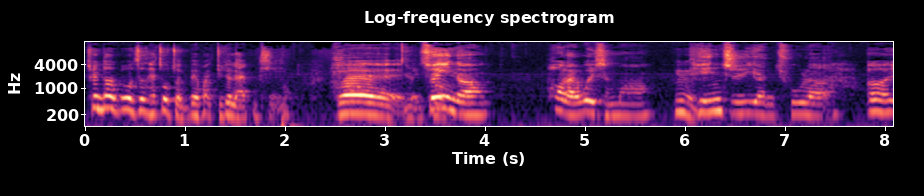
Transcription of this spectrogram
所以到如果这才做准备的话，绝对来不及。对，没错。所以呢，后来为什么停止演出了？呃，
